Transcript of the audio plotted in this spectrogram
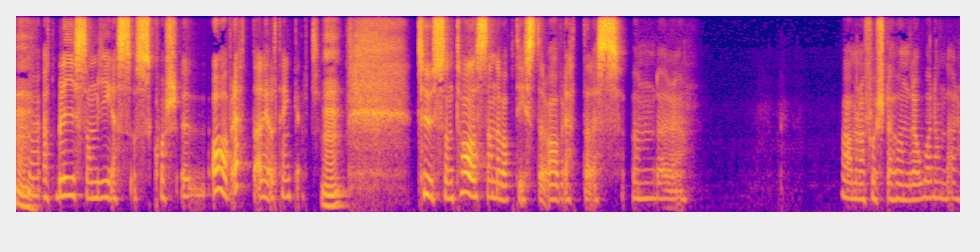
Eh, Att bli som Jesus kors, eh, avrättad helt enkelt. Tusentals anabaptister avrättades under ja, men de första hundra åren där.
